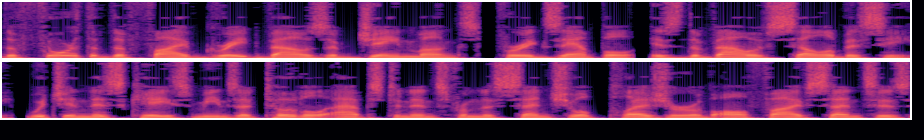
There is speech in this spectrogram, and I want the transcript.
The fourth of the five great vows of Jain monks, for example, is the vow of celibacy, which in this case means a total abstinence from the sensual pleasure of all five senses,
